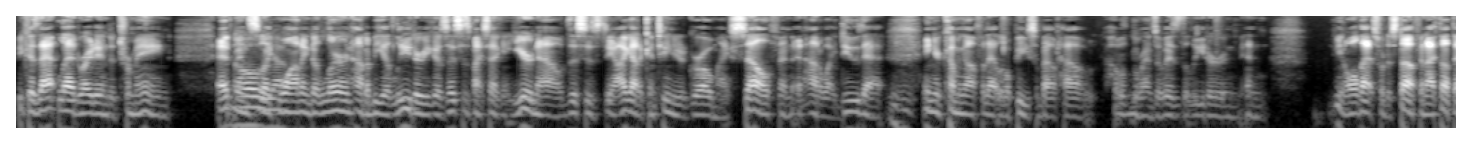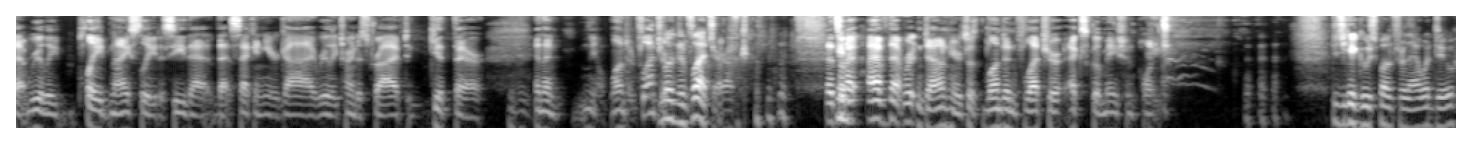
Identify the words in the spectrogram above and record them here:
because that led right into Tremaine. Edmunds Oh, like yeah. wanting to learn how to be a leader. He goes, "This is my second year now. This is you know, I got to continue to grow myself, and, and how do I do that?" Mm-hmm. And you're coming off of that little piece about how how Lorenzo is the leader and and you know all that sort of stuff. And i thought that really played nicely to see that that second year guy really trying to strive to get there. Mm-hmm. And then you know london fletcher. London fletcher that's what I, I have that written down here. It's just london fletcher exclamation point. Did you get goosebumps for that one too?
